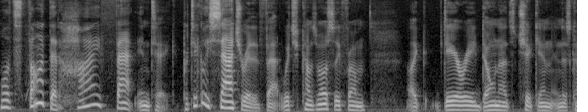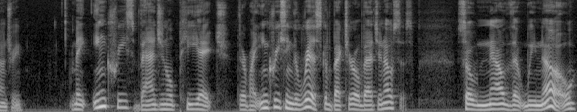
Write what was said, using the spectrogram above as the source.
Well, it's thought that high fat intake, particularly saturated fat, which comes mostly from like dairy, donuts, chicken in this country, may increase vaginal pH, thereby increasing the risk of bacterial vaginosis. So now that we know,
